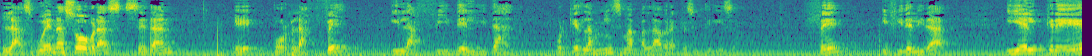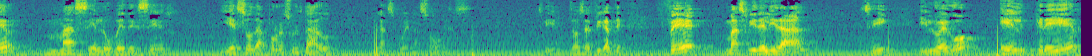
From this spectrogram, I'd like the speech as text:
Las buenas obras se dan eh, por la fe y la fidelidad, porque es la misma palabra que se utiliza. Fe y fidelidad. Y el creer más el obedecer. Y eso da por resultado las buenas obras. ¿Sí? Entonces, fíjate, fe más fidelidad, ¿sí? Y luego el creer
